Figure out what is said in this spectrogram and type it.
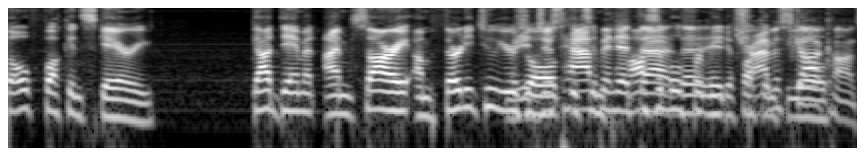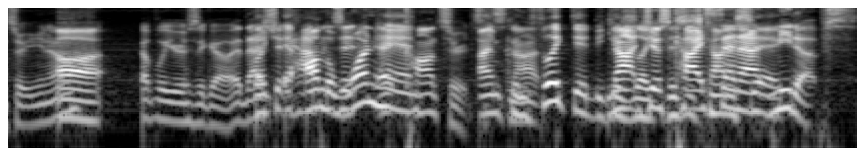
so fucking scary. God damn it. I'm sorry. I'm 32 years it old. just happened it's at that impossible the, for me to Travis Scott feel, concert, you know, uh, a couple years ago. That like, shit on happens the at- one at, hand, concerts. I'm not- conflicted because not like, just Kai kinda sick. meetups.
